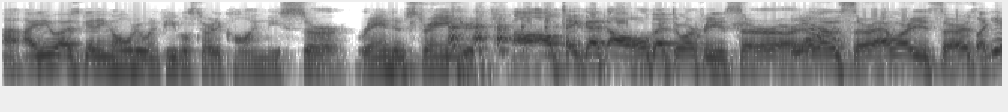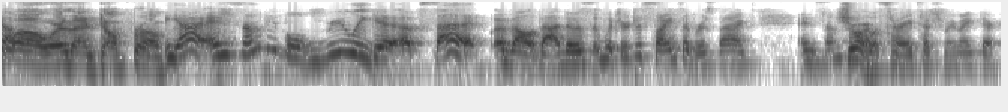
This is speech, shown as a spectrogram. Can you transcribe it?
I I knew I was getting older when people started calling me sir, random strangers. I'll, I'll take that. I'll hold that door for you, sir. Or Yeah. hello, sir. How are you, sir? It's like, Yeah. whoa, where'd that come from? Yeah, and some people really get upset about that. Those which are just signs of respect. And some Sure. people, sorry, I touched my mic there.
